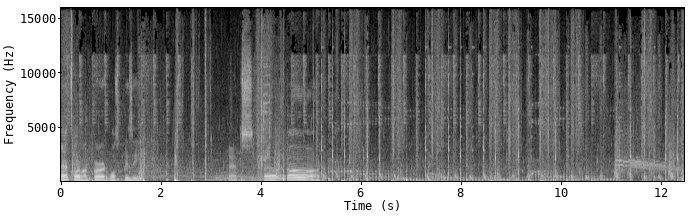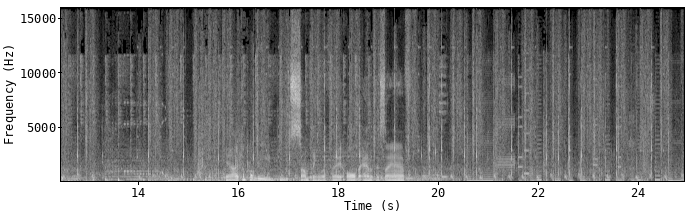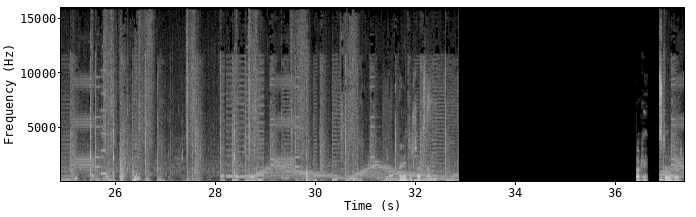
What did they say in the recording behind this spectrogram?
That's why my bird was busy. Let's well. Oh, Yeah, I can probably do something with all the amethysts I have. I need to shut some. Okay, still good.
